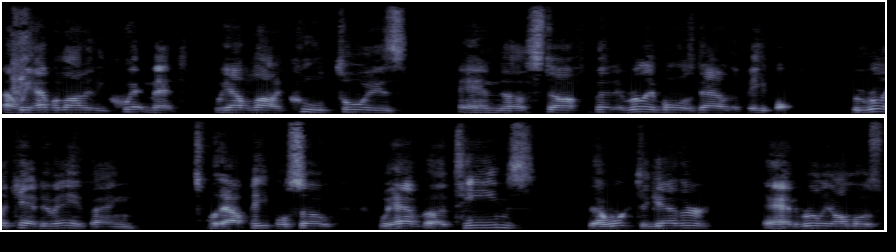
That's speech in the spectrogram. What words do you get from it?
Uh, we have a lot of equipment, we have a lot of cool toys and uh, stuff, but it really boils down to the people. We really can't do anything without people. So we have uh, teams that work together, and really almost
